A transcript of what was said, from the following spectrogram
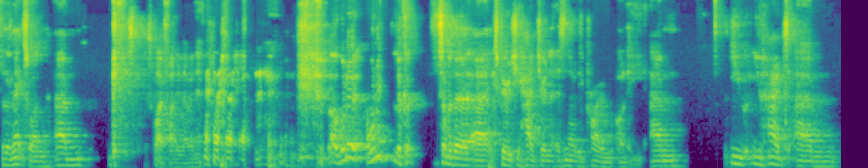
for the next one. Um, it's quite funny though, isn't it? I want to I want to look at some of the uh, experience you had during as an early pro, Ollie. Um, you you had um,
